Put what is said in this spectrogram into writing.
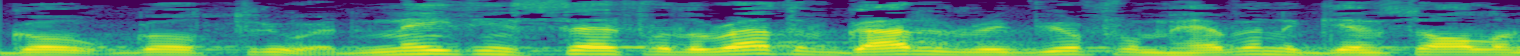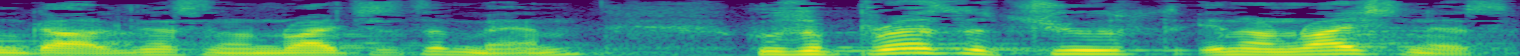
go go through it. And 18 said, For the wrath of God is revealed from heaven against all ungodliness and unrighteousness of men, who suppress the truth in unrighteousness,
